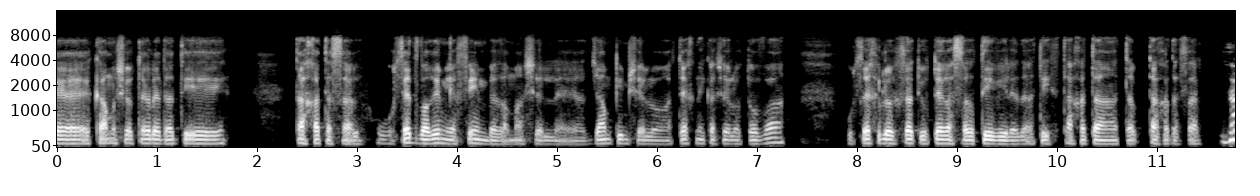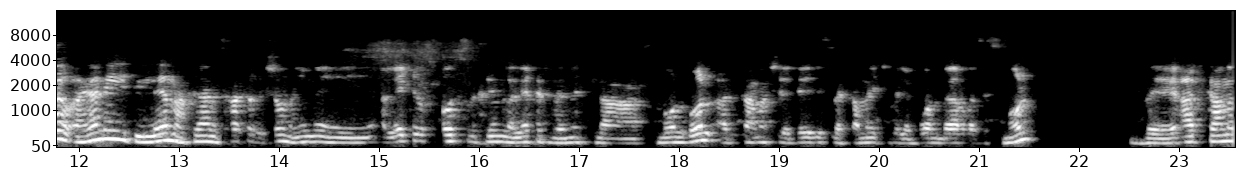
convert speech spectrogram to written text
אה, כמה שיותר לדעתי תחת הסל. הוא עושה דברים יפים ברמה של אה, הג'אמפים שלו, הטכניקה שלו טובה, הוא צריך להיות קצת יותר אסרטיבי לדעתי, תחת, תחת הסל. זהו, היה לי דילמה אחרי המשחק הראשון, האם אה, הלייקרס עוד צריכים ללכת באמת לסמול בול, עד כמה שדייוויס לחמש ולברון בארבע זה שמאל, ועד כמה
